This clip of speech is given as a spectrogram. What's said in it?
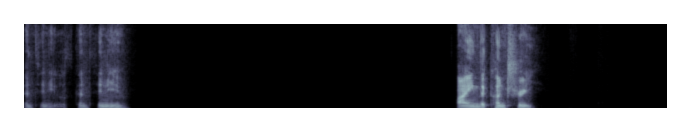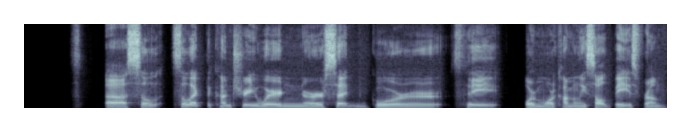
Continue. Let's continue. Find the country. Uh, sel select the country where Nurset Gorse, or more commonly Salt Bae, is from.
